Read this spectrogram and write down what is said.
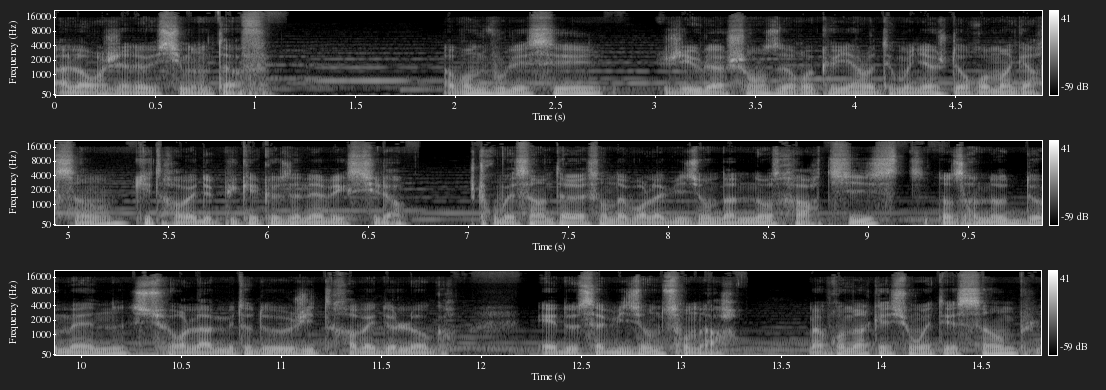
alors j'ai réussi mon taf. Avant de vous laisser, j'ai eu la chance de recueillir le témoignage de Romain Garcin, qui travaille depuis quelques années avec Scylla. Je trouvais ça intéressant d'avoir la vision d'un autre artiste dans un autre domaine sur la méthodologie de travail de l'ogre et de sa vision de son art. Ma première question était simple,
